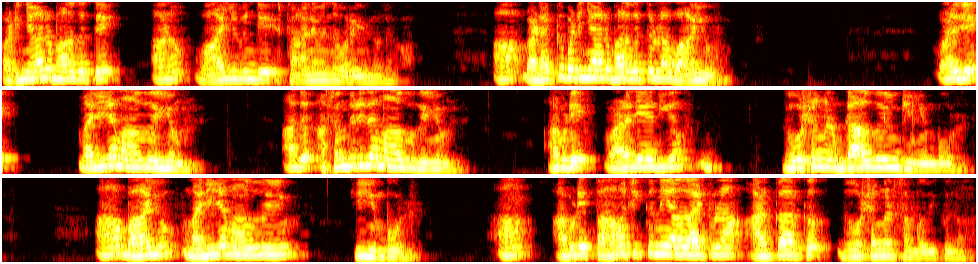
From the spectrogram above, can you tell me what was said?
പടിഞ്ഞാറ് ഭാഗത്തെ ആണ് വായുവിന്റെ സ്ഥാനമെന്ന് പറയുന്നത്. ആ വടക്ക് പടിഞ്ഞാറ് ഭാഗത്തുള്ള വായു വളരെ മലിനമാകുകയും അത് അസന്തുലിതമാകുകയും അവിടെ വളരെയധികം ദോഷങ്ങൾ ഉണ്ടാകുകയും ചെയ്യുമ്പോൾ ആ വായു മലിനമാവുകയും ചെയ്യുമ്പോൾ ആ അവിടെ താമസിക്കുന്നതായിട്ടുള്ള ആൾക്കാർക്ക് ദോഷങ്ങൾ സംഭവിക്കുന്നു.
